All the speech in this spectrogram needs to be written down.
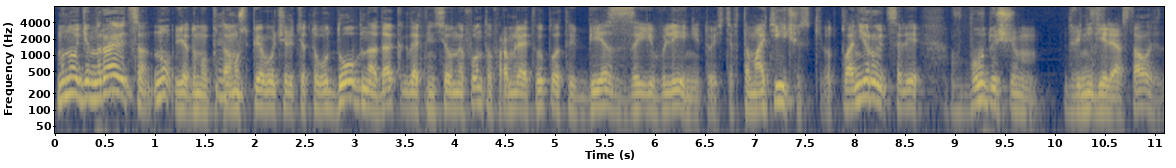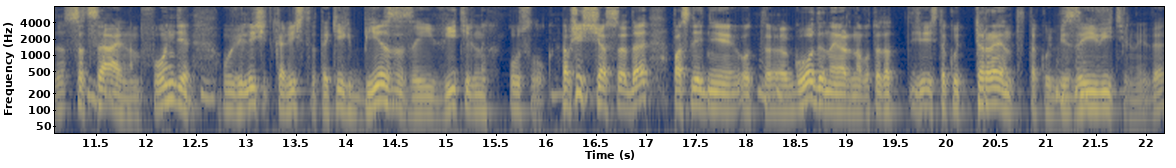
Многим нравится, ну, я думаю, потому что в первую очередь это удобно, да, когда пенсионный фонд оформляет выплаты без заявлений, то есть автоматически. Вот планируется ли в будущем две недели осталось, да, в социальном фонде увеличить количество таких беззаявительных услуг. Вообще сейчас, да, последние вот годы, наверное, вот этот есть такой тренд такой беззаявительный, да,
